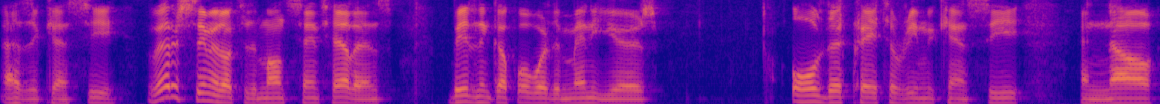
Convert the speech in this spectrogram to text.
As you can see, very similar to the Mount St. Helens, building up over the many years. All the crater rim you can see, and now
